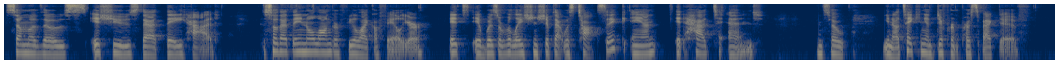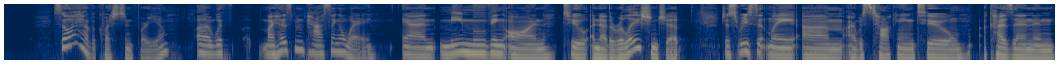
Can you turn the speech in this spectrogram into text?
some of those issues that they had so that they no longer feel like a failure. It, it was a relationship that was toxic and it had to end. And so, you know, taking a different perspective. So I have a question for you. Uh, with my husband passing away, and me moving on to another relationship. Just recently, um, I was talking to a cousin, and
